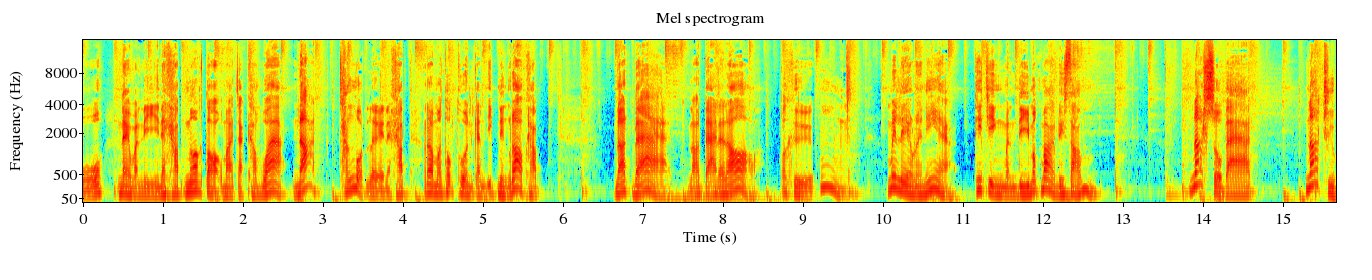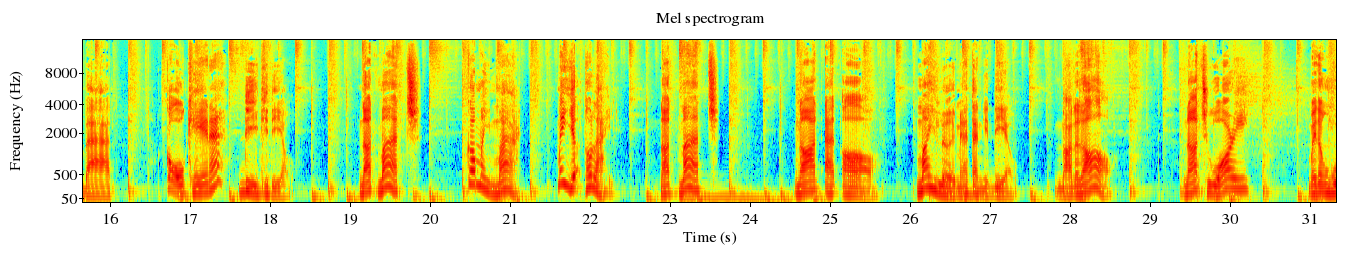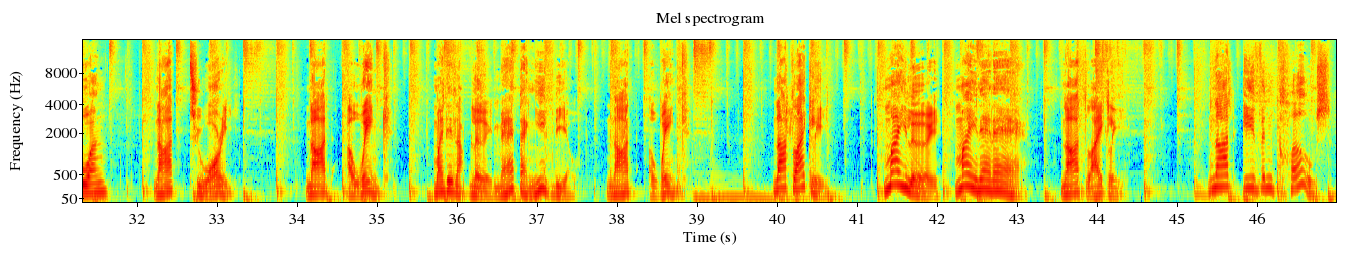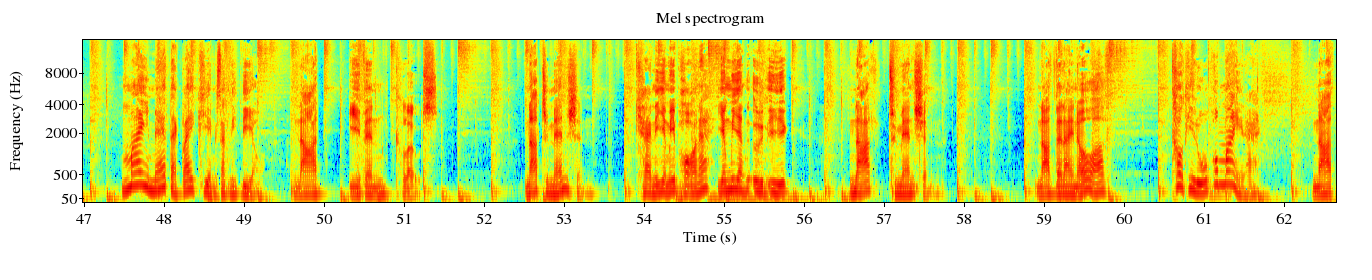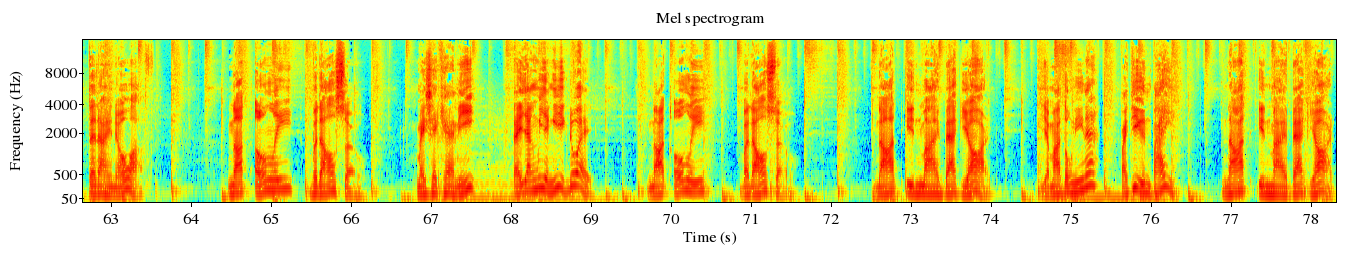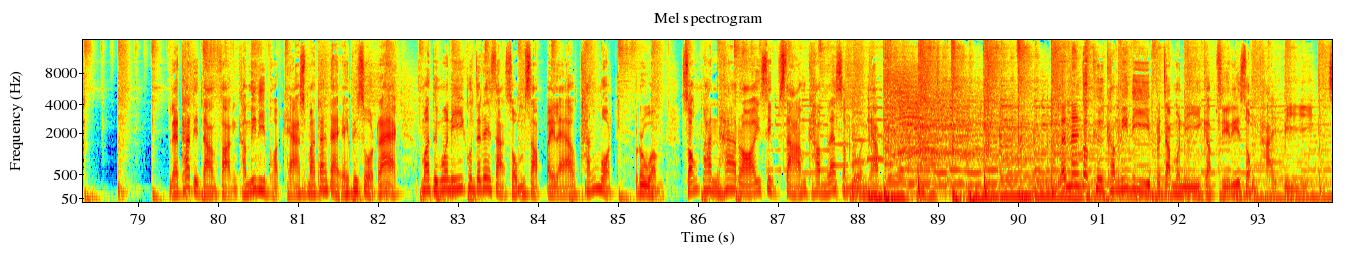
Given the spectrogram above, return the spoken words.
ในวันนี้นะครับงอกต่อมาจากคำว่า not ทั้งหมดเลยนะครับ เรามาทบทวนกันอีกหนึ่งรอบครับ not bad not bad at all ก็คืออมไม่เลวเลยเนี่ย ที่จริงมันดีมากๆดีซ้ำ not so bad not too bad ก็โอเคนะ ดีทีเดียว not much ก็ไม่มาก ไม่เยอะเท่าไหร่ not much not at all ไม่เลยแม้แต่นิดเดียว not at all not to worry ไม่ต้องห่วง not to worry not a wink ไม่ได้หลับเลยแม้แต่งีบเดียว not a wink not likely ไม่เลย ไม่แน่ๆ not likely not even close ไม่แม้แต่ใกล้เคียงสักนิดเดียว not even close not to mention แค่นี้ยังไม่พอนะ ยังมีอย่างอื่นอีก not to mention not that I know of เท่าที่รู้ก็ไม่นะ not that I know of not only but also ไม่ใช่แค่นี้ แต่ยังมีอย่างนี้อีกด้วย not only but also not in my backyard อย่ามาตรงนี้นะ ไปที่อื่นไป not in my backyard และถ้าติดตามฟังคำนี้ดีพอดแคสต์มาตั้งแต่ episode แรก มาถึงวันนี้คุณจะได้สะสมศัพท์ไปแล้วทั้งหมด รวม 2,513 คำและสำนวนครับ และนั่นก็คือคำนี้ดีประจำวันนี้กับซีรีส์ส่งท้ายปี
